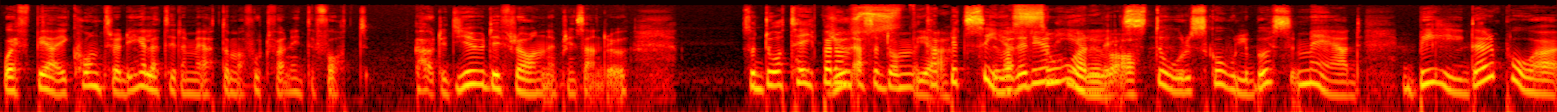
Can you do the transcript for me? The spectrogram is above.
Och FBI kontrade hela tiden med att de har fortfarande inte fått hört ett ljud ifrån prins Andrew. Så då tejpade de, alltså de tapetserade ju en hel stor skolbuss med bilder på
